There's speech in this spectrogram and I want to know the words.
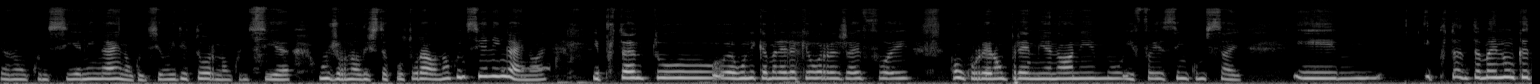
eu não conhecia ninguém, não conhecia um editor, não conhecia um jornalista cultural, não conhecia ninguém, não é? E portanto a única maneira que eu arranjei foi concorrer a um prémio anónimo e foi assim que comecei. E, e portanto também nunca,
